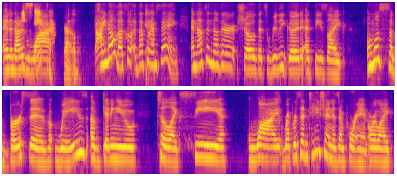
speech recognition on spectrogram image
and that is why. that. I know that's what that's what I'm saying, and that's another show that's really good at these like almost subversive ways of getting you to like see why representation is important or like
